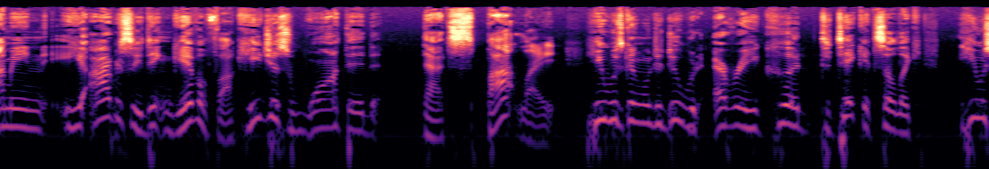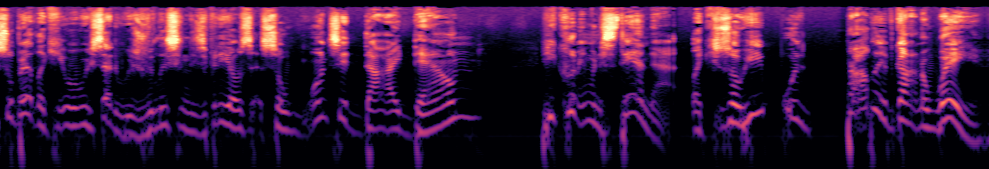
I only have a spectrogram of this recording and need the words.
I mean, he obviously didn't give a fuck. He just wanted that spotlight. He was going to do whatever he could to take it. So, like, he was so bad. Like he, we said, he was releasing these videos. So once it died down, he couldn't even stand that. Like, so he would probably have gotten away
